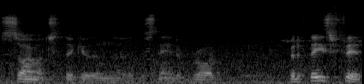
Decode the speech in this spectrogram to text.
so much thicker than the, the standard rod. But if these fit,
